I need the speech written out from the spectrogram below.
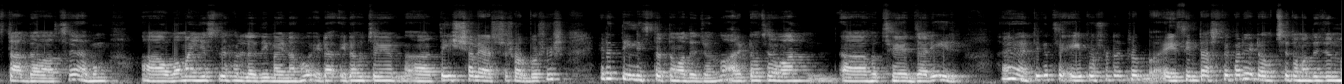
স্টার দেওয়া আছে এবং ওয়ামাই ইসলেহল্লাদি মাইনাহ এটা এটা হচ্ছে তেইশ সালে আসছে সর্বশেষ। এটা তিন স্টার তোমাদের জন্য। আরেকটা হচ্ছে ওয়ান হচ্ছে জারির। হ্যাঁ ঠিক আছে। এই প্রশ্নটা একটু, এই সিনটা আসতে পারে। এটা হচ্ছে তোমাদের জন্য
